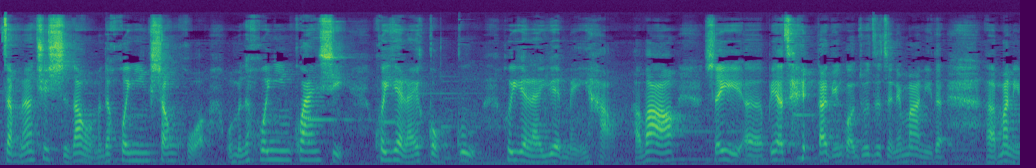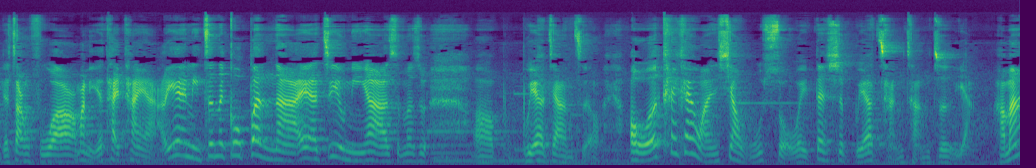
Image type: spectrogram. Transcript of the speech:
怎么样去使到我们的婚姻生活，我们的婚姻关系。会越来越巩固，会越来越美好，好不好？所以呃，不要在 大庭广众之整天骂你的，呃，骂你的丈夫啊，骂你的太太呀。哎呀，你真的够笨呐！哎呀，只有你啊，什么什么，啊，不要这样子哦，偶尔开开玩笑无所谓，但是不要常常这样，好吗？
